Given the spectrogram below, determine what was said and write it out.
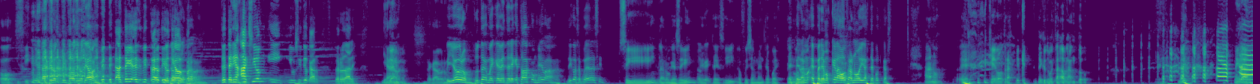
Oh, sí. Mientras, tiro- mientras lo tiroteaban. Antes que mientras lo Mientras lo tiroteaban. pero- tiroteaban. Entonces tenía acción y, y un sitio caro. Pero dale. Ya, está cabrón. Villogro, tú te, me, que me enteré que estabas con Jeva. Digo, ¿se puede decir? Sí, claro que sí. Este, sí, oficialmente, pues. no- esperemos que la otra no oiga este podcast. Ah, no. Eh, ¿Qué otra? ¿De qué tú me estás hablando? Mira,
